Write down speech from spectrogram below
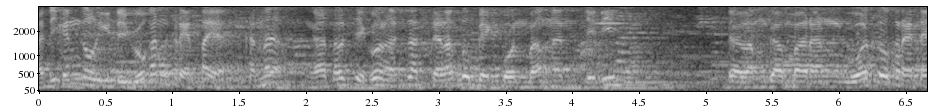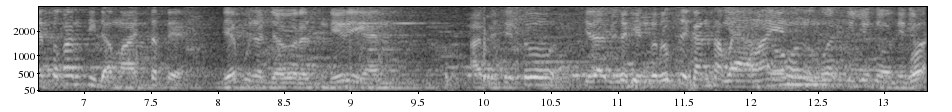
Tadi kan kalau ide gue kan kereta ya, karena nggak tahu sih gue nggak kereta tuh backbone banget. Jadi dalam gambaran gue tuh kereta itu kan tidak macet ya, dia punya jalurnya sendiri kan. Habis itu tidak bisa diinterupsi kan sama yang lain. oh, gue setuju tuh tidak Gua.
